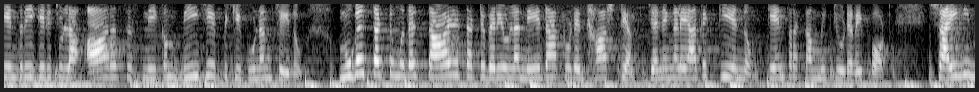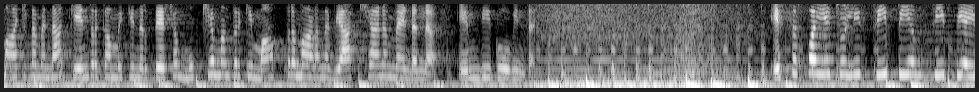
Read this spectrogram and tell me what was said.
കേന്ദ്രീകരിച്ചുള്ള ആർ എസ് എസ് നീക്കം ബി ജെ പിക്ക് ഗുണം ചെയ്തു. മുകൾ തട്ട് മുതൽ താഴെത്തട്ട് വരെയുള്ള നേതാക്കളുടെ ധാർഷ്ട്യം ജനങ്ങളെ അകറ്റിയെന്നും കേന്ദ്ര കമ്മിറ്റിയുടെ റിപ്പോർട്ട്. ശൈലി മാറ്റണമെന്ന കേന്ദ്ര കമ്മിറ്റി നിർദ്ദേശം മുഖ്യമന്ത്രിക്ക് മാത്രമാണെന്ന വ്യാഖ്യാനം വേണ്ടെന്ന് M V Govindan. S F ഐയെ ചൊല്ലി C P M C P I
